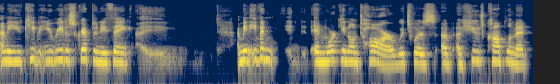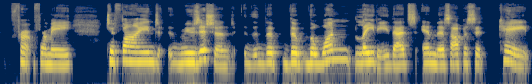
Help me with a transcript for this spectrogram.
I mean, you keep it, you read a script and you think, I, I mean, even in working on Tar, which was a, a huge compliment for, for me to find musicians. The, the, the one lady that's in this opposite Kate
